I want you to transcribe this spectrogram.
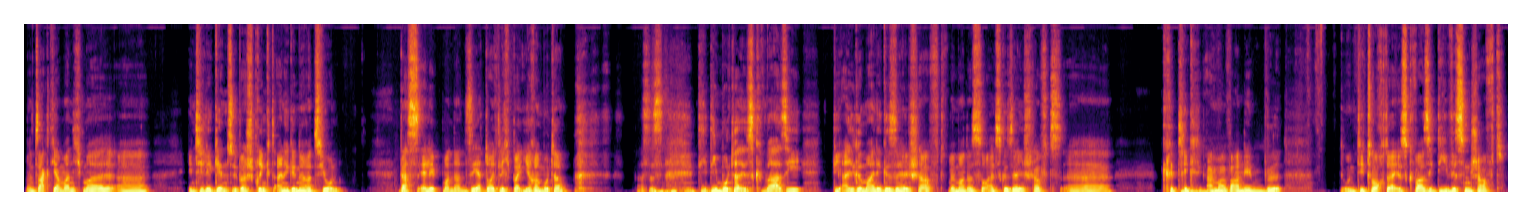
man sagt ja manchmal, äh, Intelligenz überspringt eine Generation. Das erlebt man dann sehr deutlich bei ihrer Mutter. Das ist, die, die Mutter ist quasi die allgemeine Gesellschaft, wenn man das so als Gesellschaftskritik äh, mhm. einmal wahrnehmen will. Und die Tochter ist quasi die Wissenschaft.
